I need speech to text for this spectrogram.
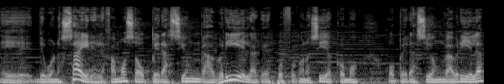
eh, de Buenos Aires, la famosa Operación Gabriela, que después fue conocida como Operación Gabriela,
